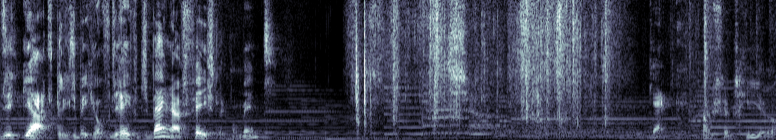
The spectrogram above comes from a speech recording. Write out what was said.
Dit, ja, het klinkt een beetje overdreven. Het is bijna een feestelijk moment. Zo. Kijk, Accept Giro.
